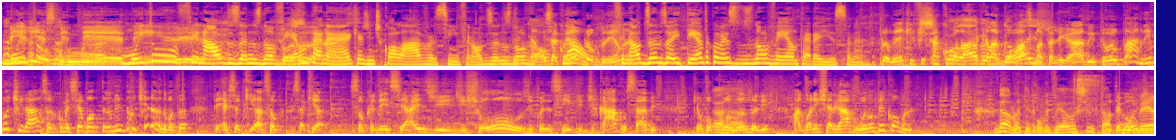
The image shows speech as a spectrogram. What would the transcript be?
Ali SBT, muito tem, final dos anos 90, Todos os né? Que a gente colava, assim, final dos anos 90. Sabe qual é o Não, problema? final dos anos 80, começo dos 90 era isso, né? O problema é que fica Se a cola, colava, aquela gosma, mais. tá ligado? Então eu, ah, nem vou tirar. Só que comecei a botando e não tirando. Botando. Tem, isso aqui, ó, são, isso aqui, ó, são credenciais de, de shows e coisa assim, que- de carro, sabe? Que eu vou Aham. colando ali. Agora enxergar a rua não tem como, né? Não, não tem como ver assim, tá Não tem como ver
